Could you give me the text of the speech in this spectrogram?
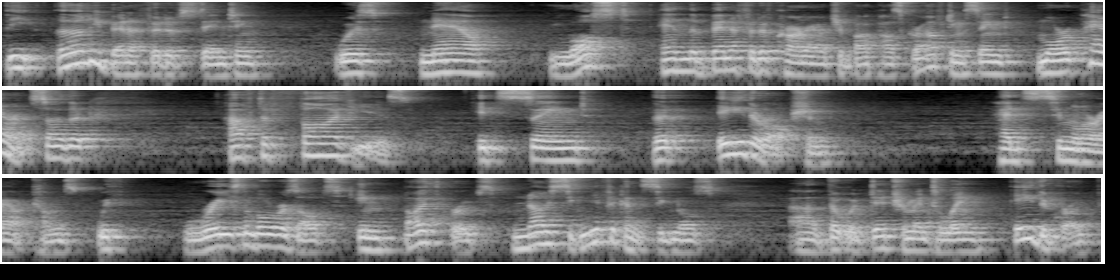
the early benefit of stenting was now lost and the benefit of coronary artery bypass grafting seemed more apparent. So that after five years, it seemed that either option had similar outcomes with reasonable results in both groups, no significant signals uh, that were detrimental in either group,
